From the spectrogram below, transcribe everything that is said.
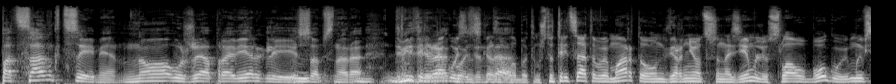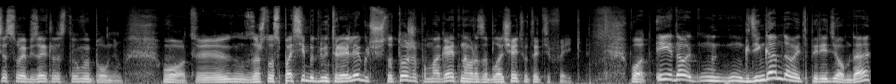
под санкциями, но уже опровергли, и, собственно, Дмитрий, Дмитрий Рогозин, Рогозин сказал да. об этом, что 30 марта он вернется на Землю, слава богу, и мы все свои обязательства выполним. Вот. И за что спасибо Дмитрию Олеговичу, что тоже помогает нам разоблачать вот эти фейки. Вот. И давай, к деньгам давайте перейдем, да.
